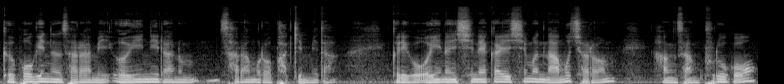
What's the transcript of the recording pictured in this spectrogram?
그 복 있는 사람이 의인이라는 사람으로 바뀝니다. 그리고 의인은 시냇가에 심은 나무처럼 항상 푸르고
